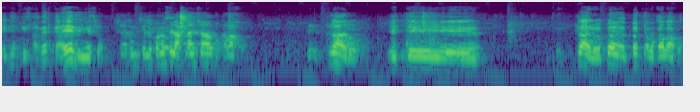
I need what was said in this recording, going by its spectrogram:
Tenías que saber caer en eso. O sea, como se le conoce la plancha boca abajo. Claro, este, claro, plancha boca abajo.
